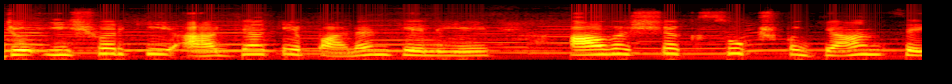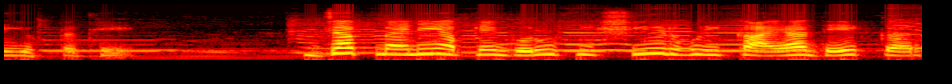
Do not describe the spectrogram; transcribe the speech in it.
जो ईश्वर की आज्ञा के पालन के लिए आवश्यक सूक्ष्म ज्ञान से युक्त थे। जब मैंने अपने गुरु की क्षीण हुई काया देखकर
